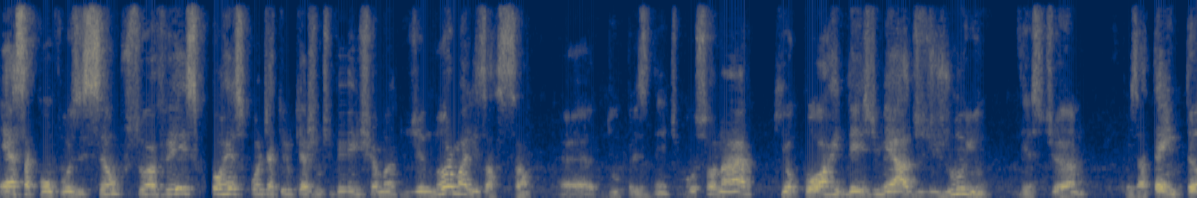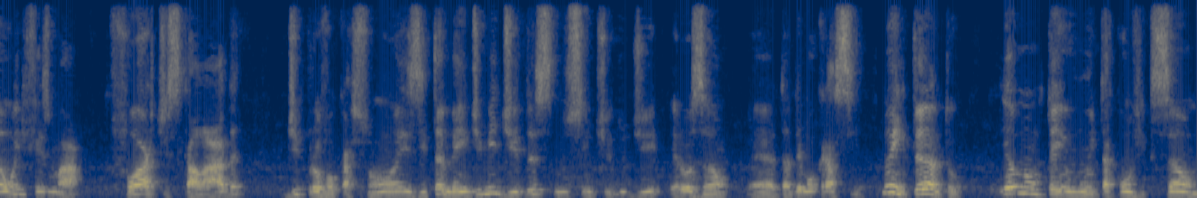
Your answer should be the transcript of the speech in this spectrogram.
Essa composição, por sua vez, corresponde àquilo que a gente vem chamando de normalização é, do presidente Bolsonaro, que ocorre desde meados de junho deste ano, pois até então ele fez uma forte escalada de provocações e também de medidas no sentido de erosão é, da democracia. No entanto, eu não tenho muita convicção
